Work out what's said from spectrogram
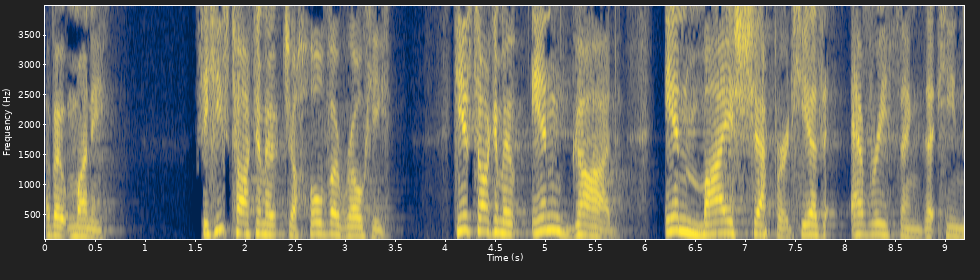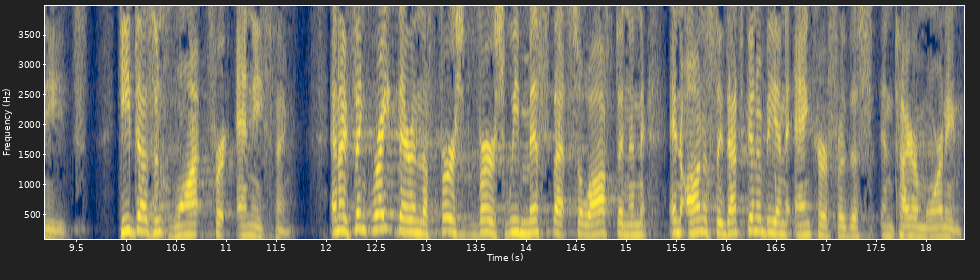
about money. See, he's talking about Jehovah Rohi. He is talking about in God, in my shepherd, he has everything that he needs. He doesn't want for anything. And I think right there in the first verse, we miss that so often. And, and honestly, that's going to be an anchor for this entire morning.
